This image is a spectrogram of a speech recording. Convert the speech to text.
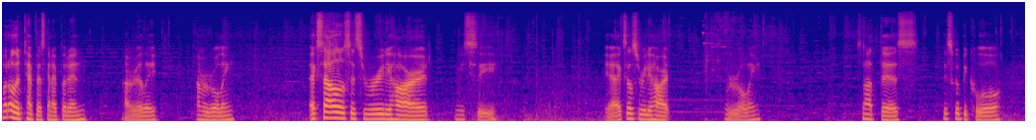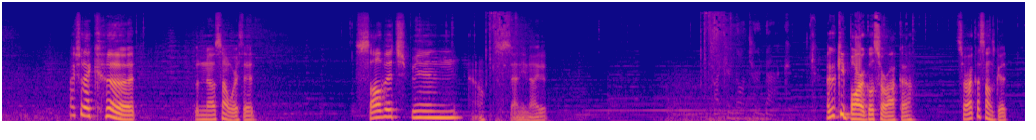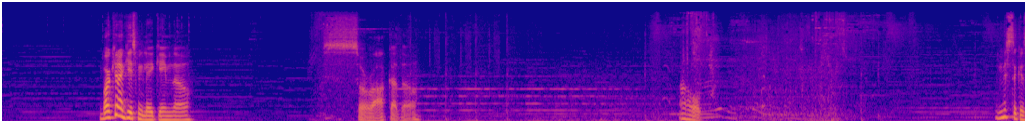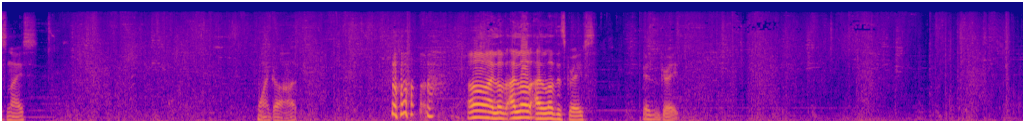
what other Tempest can I put in? Not really. I'm rolling. Exiles, it's really hard. Let me see. Yeah, Exiles really hard. We're rolling. It's not this. This could be cool. Actually, I could. But no, it's not worth it. Salvage bin. No, Stand United. I cannot turn back. I could keep Bar, go Soraka. Soraka sounds good. Bar kinda gives me late game though. Soraka though. Oh. I'll hold. Mystic is nice. Oh my god. oh, I love, I love, I love this Graves. This is great.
